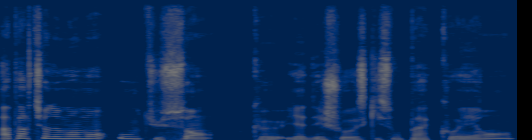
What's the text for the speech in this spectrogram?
à partir du moment où tu sens qu'il y a des choses qui sont pas cohérentes,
